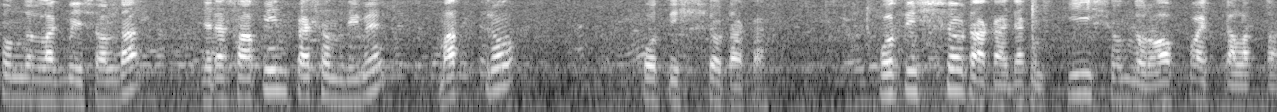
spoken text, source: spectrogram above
সুন্দর লাগবে এই শলটা যেটা শপিং ফ্যাশন দিবে মাত্র পঁচিশশো টাকা। পঁচিশশো টাকায়, দেখেন কি সুন্দর অফ হোয়াইট কালারটা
